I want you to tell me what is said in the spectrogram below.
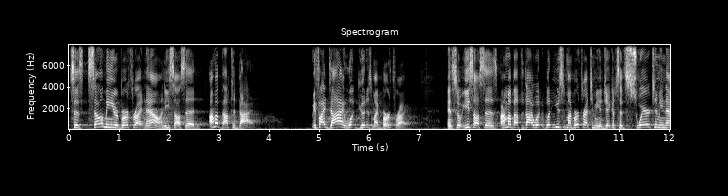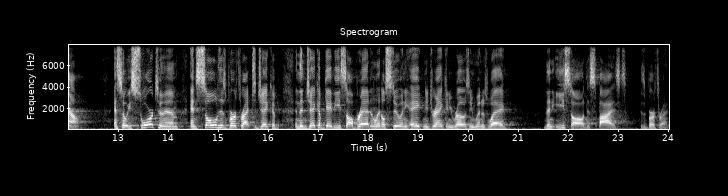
says, Sell me your birthright now. And Esau said, I'm about to die. If I die, what good is my birthright? And so Esau says, I'm about to die. What, what use is my birthright to me? And Jacob said, Swear to me now. And so he swore to him and sold his birthright to Jacob. And then Jacob gave Esau bread and little stew, and he ate and he drank and he rose and he went his way. Then Esau despised his birthright.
